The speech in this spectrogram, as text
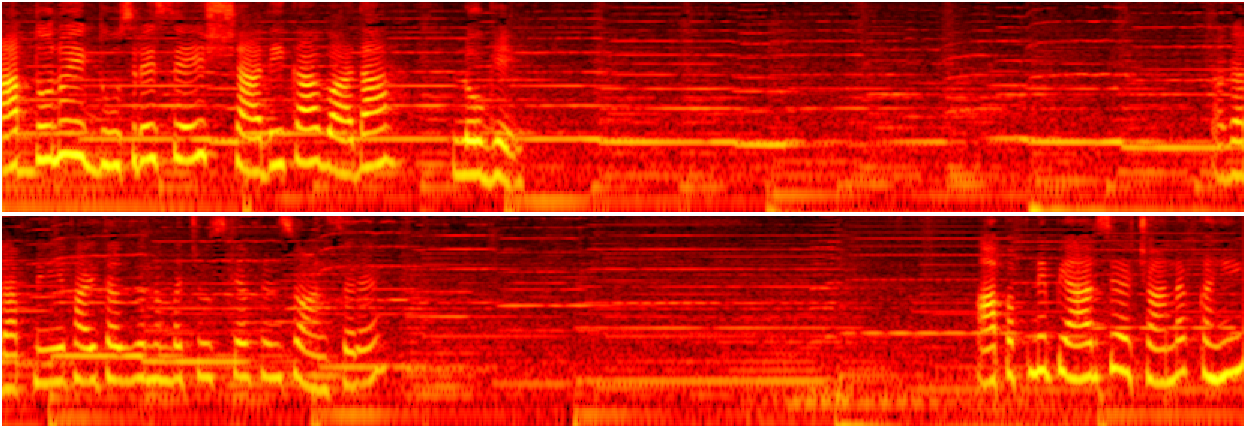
आप दोनों एक दूसरे से शादी का वादा लोगे। अगर आपने ये फाइव थाउज़ेंड नंबर चूज़ किया फ्रेंड्स तो आंसर है। आप अपने प्यार से अचानक कहीं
